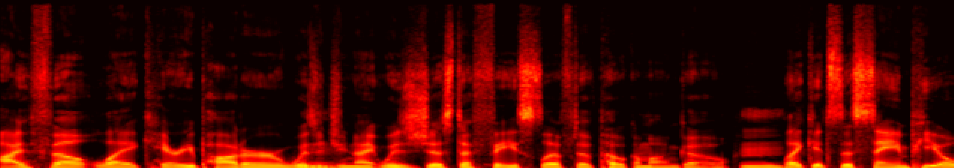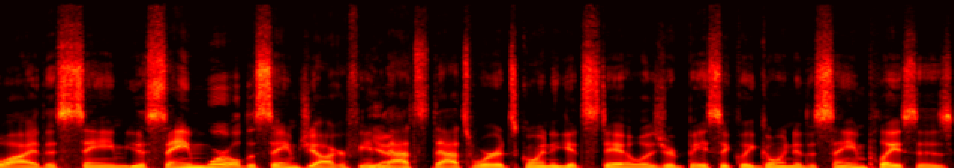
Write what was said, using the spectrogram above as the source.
I felt like Harry Potter Wizards mm. Unite was just a facelift of Pokemon Go. Mm. Like it's the same POI, the same the same world, the same geography, and Yeah. that's that's where it's going to get stale. Is you're basically going to the same places,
